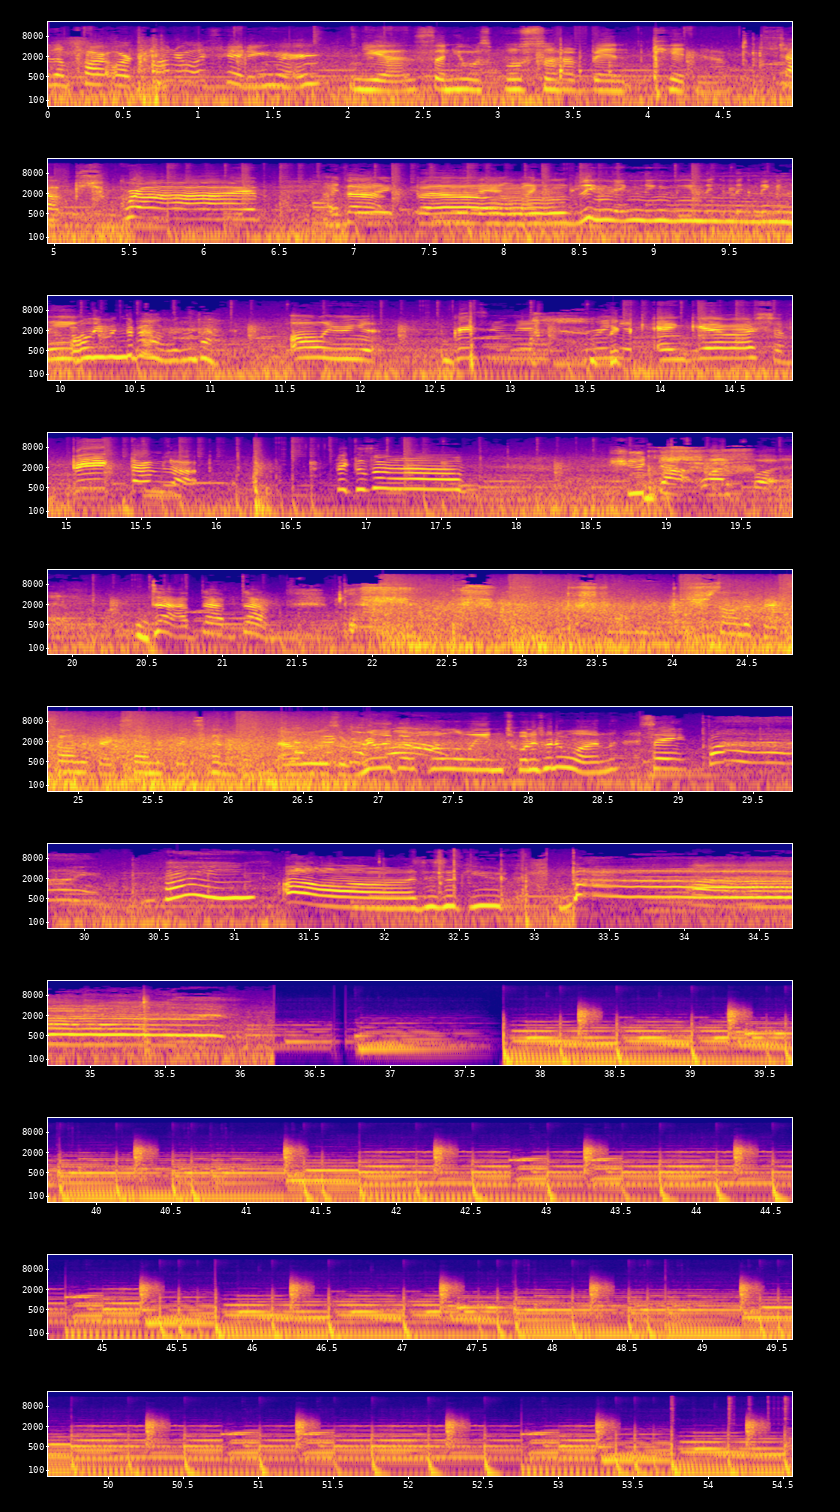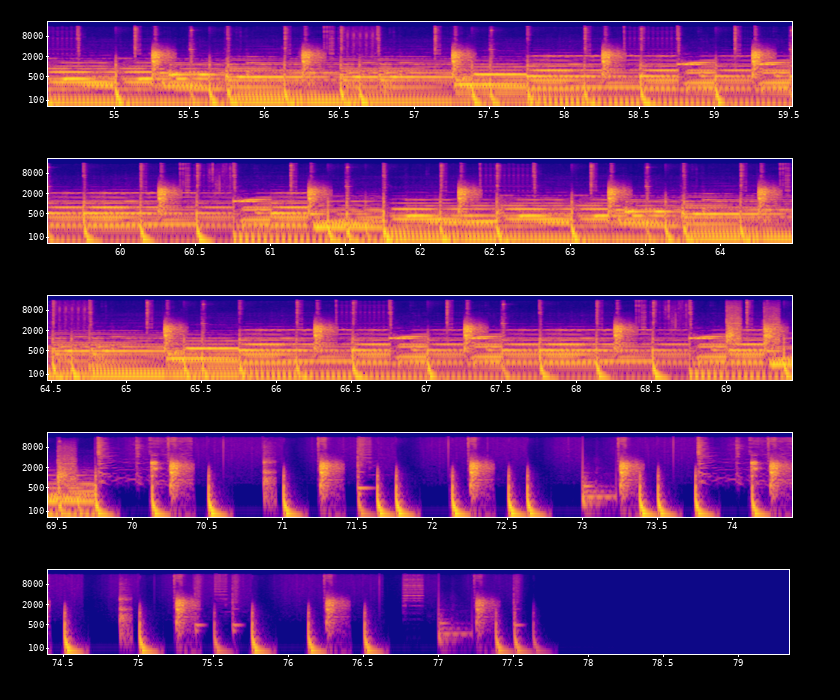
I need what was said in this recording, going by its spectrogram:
the part where Connor was hitting her. yes, and he was supposed to have been kidnapped. Subscribe. That bell. Ding ding ding ding ding ding ding ding. Ollie, ring the bell, ring the bell. Ollie ring it. Grace ring it. Ring it. And give us a big thumbs up. Pick this up! Shoot that like button. Dab, dab, dab sound effects, sound effects, sound effects, sound effects. That was a really good Halloween 2021. Say bye. Hey. Oh, this is so cute. Bye. bye.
